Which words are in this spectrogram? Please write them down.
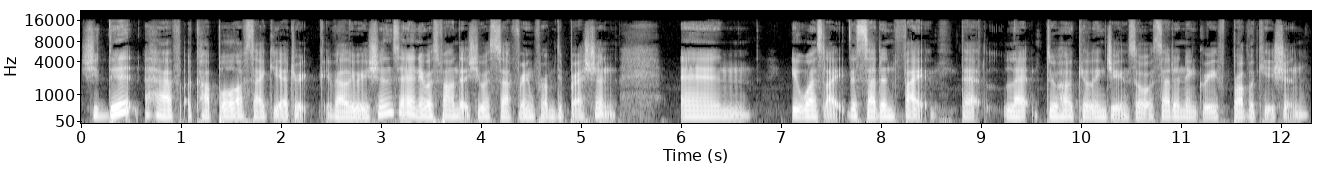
She did have a couple of psychiatric evaluations, and it was found that she was suffering from depression. And it was like the sudden fight that led to her killing Jane, so sudden and grave provocation.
